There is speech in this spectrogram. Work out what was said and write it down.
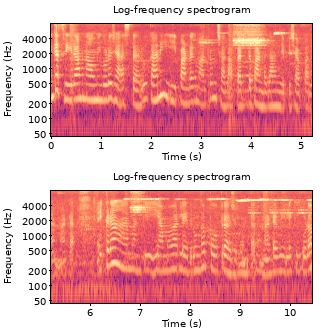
ఇంకా శ్రీరామనవమి కూడా చేస్తారు. కానీ ఈ పండగ మాత్రం చాలా పెద్ద పండగ అని చెప్పి చెప్పాలన్నమాట. ఇక్కడ మనకి ఈ అమ్మవార్ల ఎదురుగా పోతురాజులు ఉంటారన్నమాట. వీళ్ళకి కూడా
